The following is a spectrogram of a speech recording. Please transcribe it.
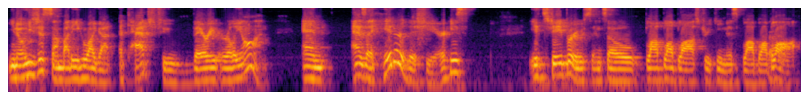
you know, he's just somebody who I got attached to very early on. And as a hitter this year, he's it's Jay Bruce, and so blah blah blah streakiness, blah blah right. blah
